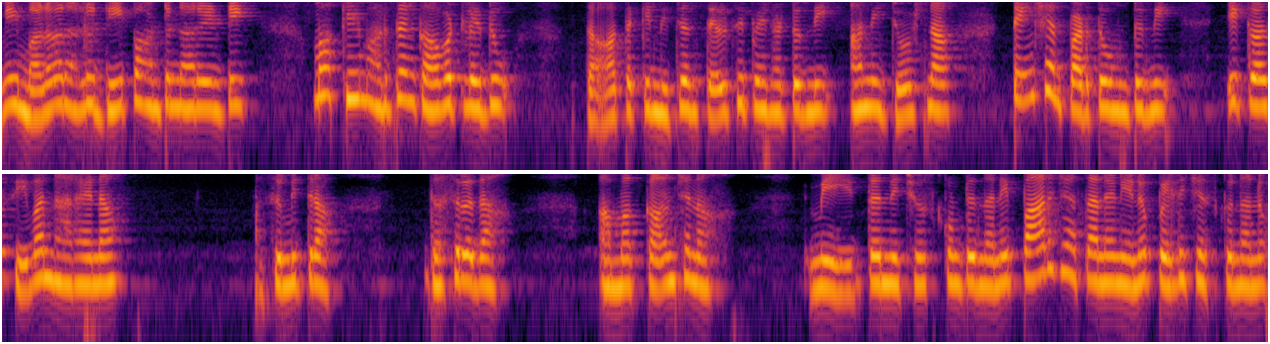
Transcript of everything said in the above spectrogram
మీ మనవరాలు దీప అంటున్నారేంటి? మాకేం అర్థం కావట్లేదు. తాతకి నిజం తెలిసిపోయినట్టుంది అని జోష్న టెన్షన్ పడుతూ ఉంటుంది. ఇక శివనారాయణ సుమిత్ర దశరథ అమ్మ కాంచన మీ ఇద్దరిని చూసుకుంటుందని పారిజాతాన్ని నేను పెళ్ళి చేసుకున్నాను.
